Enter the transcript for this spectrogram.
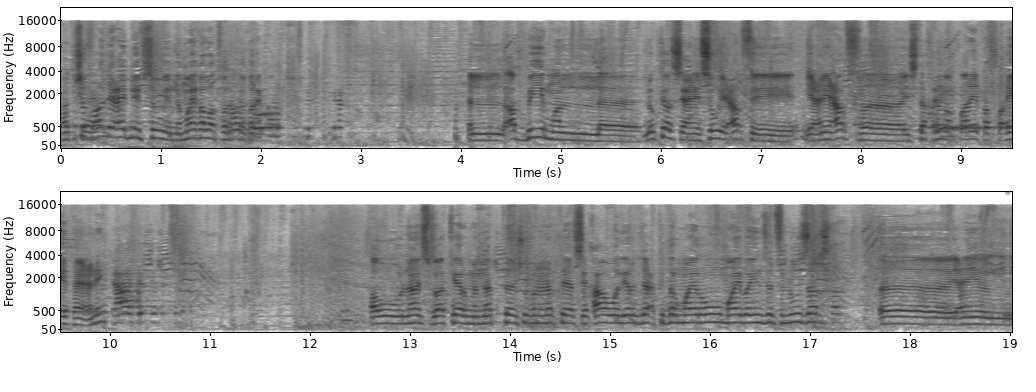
ما شوف هذا اللي عيبني في سوي إنه ما يغلط في ال recovery ال up B مال لوكاس يعني سوي يعرف ي- يعني يعرف آه، يستخدمه بطريقه صحيحه يعني. أوه nice back air من نبتة. نشوف ان نبتة يحاول يرجع كثر ما يروم ما يبي ينزل في ال losers يعني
